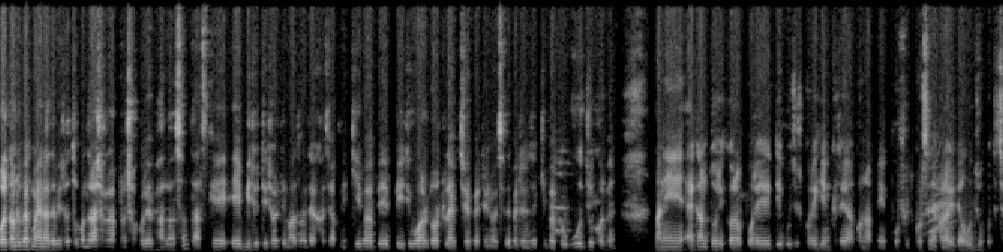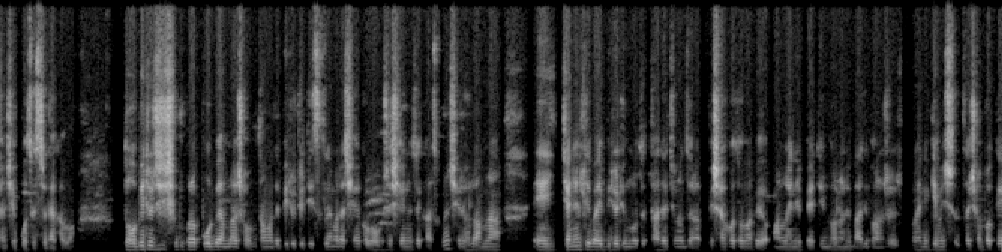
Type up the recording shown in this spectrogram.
Welcome back my another video তো বন্ধুরা, আশা করি আপনারা সকলে ভালো আছেন। আজকে এই ভিডিও টিউটোরিয়ালের মাধ্যমে দেখা যায় আপনি কীভাবে ভিডিওয়াল ডট লাইভ যে ব্যাটিং রয়েছে ব্যাটিং কীভাবে উইথড্র করবেন। মানে অ্যাকাউন্ট তৈরি করার পরে ডিপোজিট করে গেম খেলে এখন আপনি প্রফিট করছেন। এখন এটা উইথড্র করতে চান, সেই প্রসেসটা দেখাবো। তো ভিডিওটি শুরু করার পূর্বে আমরা সর্বপ্রথম আমাদের ভিডিওটি ডিসক্লেমারে শেয়ার করব অবশ্যই সেই অনুযায়ী কাজ করবেন সেটা হলো আমরা এই চ্যানেলটি বা এই ভিডিওটি মূলত তাদের জন্য যারা পেশাগতভাবে অনলাইনে ব্যাটিং অনলাইনে বাজি অনলাইনে গেমের সাথে সম্পর্কে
